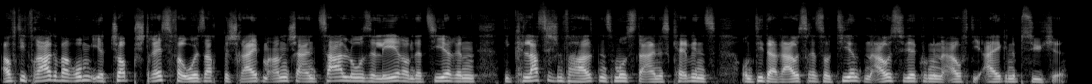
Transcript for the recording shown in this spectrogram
Auf die Frage, warum ihr Job Stress verursacht, beschreiben anscheinend zahllose Lehrer und Erzieherinnen die klassischen Verhaltensmuster eines Kevins und die daraus resultierenden Auswirkungen auf die eigene Psyche.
